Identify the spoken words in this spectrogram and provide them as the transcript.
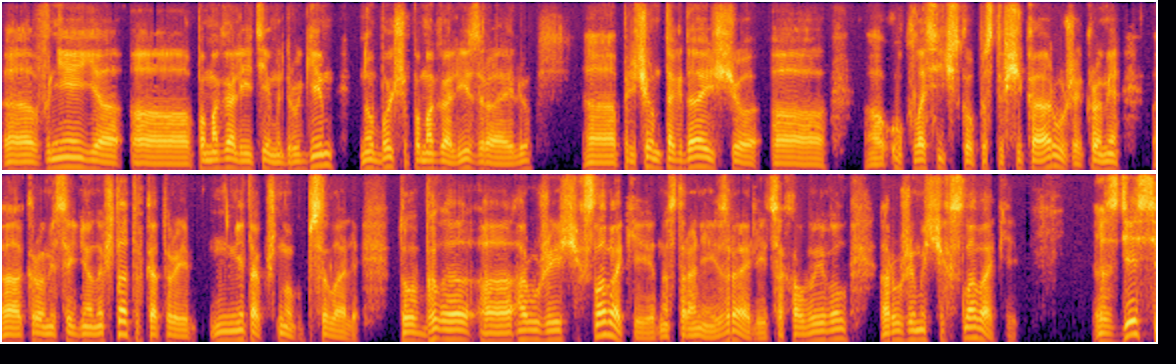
в ней помогали и тем, и другим, но больше помогали Израилю. А, Причем тогда еще а, а, у классического поставщика оружия, кроме, кроме Соединенных Штатов, которые не так уж много посылали, то было оружие из Чехословакии на стороне Израиля, и Цахал воевал оружием из Чехословакии. Здесь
